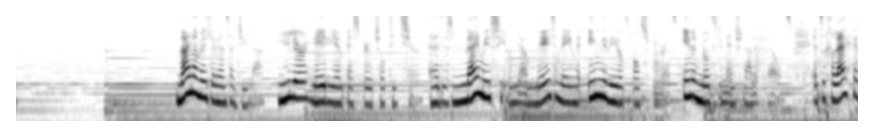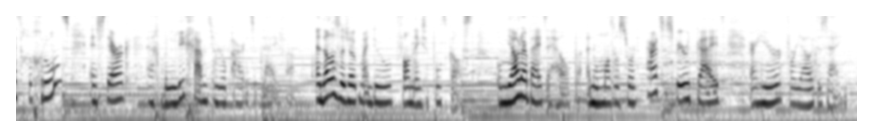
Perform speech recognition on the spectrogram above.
Mijn naam is Lorenza Jula healer, medium en spiritual teacher. En het is mijn missie om jou mee te nemen in de wereld van spirit, in het multidimensionale veld. En tegelijkertijd gegrond en sterk en belichaamd hier op aarde te blijven. En dat is dus ook mijn doel van deze podcast. Om jou daarbij te helpen en om als een soort aardse spirit guide er hier voor jou te zijn.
